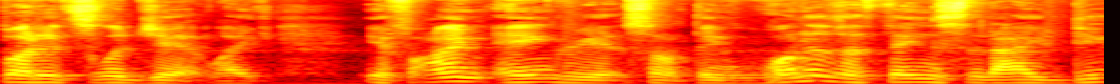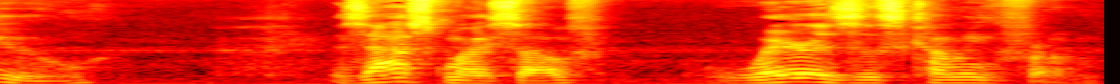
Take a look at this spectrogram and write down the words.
but it's legit. Like, if I'm angry at something, one of the things that I do is ask myself, where is this coming from?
